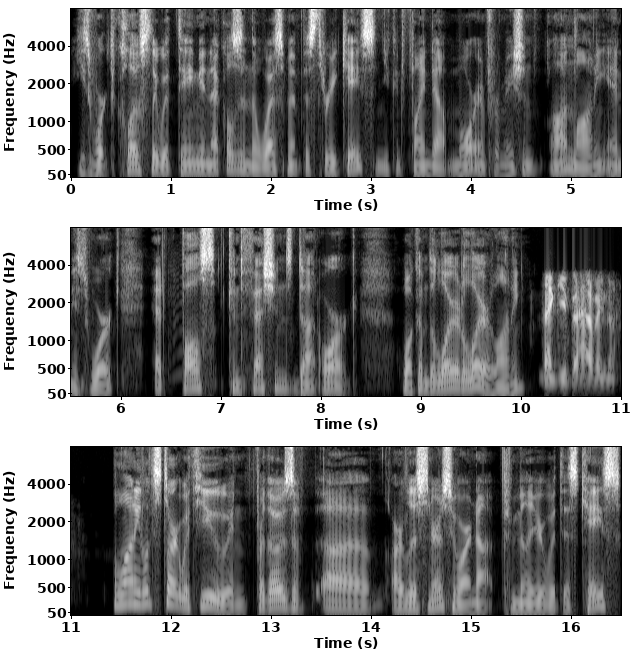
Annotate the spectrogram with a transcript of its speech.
He's worked closely with Damien Echols in the West Memphis 3 case, and you can find out more information on Lonnie and his work at falseconfessions.org. Welcome to Lawyer to Lawyer, Lonnie. Thank you for having us. Well, Lonnie, let's start with you. And for those of uh, our listeners who are not familiar with this case,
